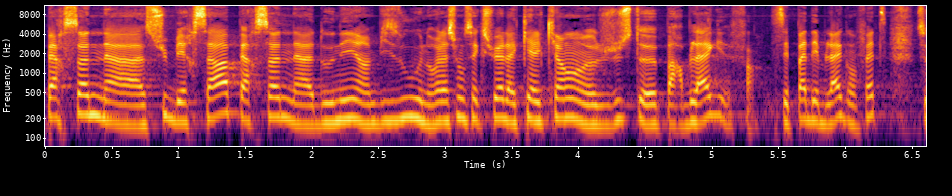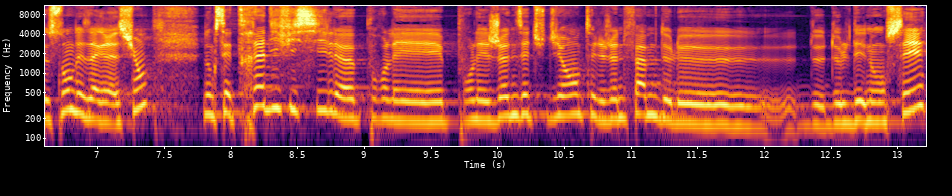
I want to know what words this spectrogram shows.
personne n'a à subir ça. Personne n'a à donner un bisou ou une relation sexuelle à quelqu'un juste par blague. Enfin, c'est pas des blagues en fait. Ce sont des agressions. Donc, c'est très difficile pour les, pour les jeunes étudiantes et les jeunes femmes de le, de, le dénoncer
